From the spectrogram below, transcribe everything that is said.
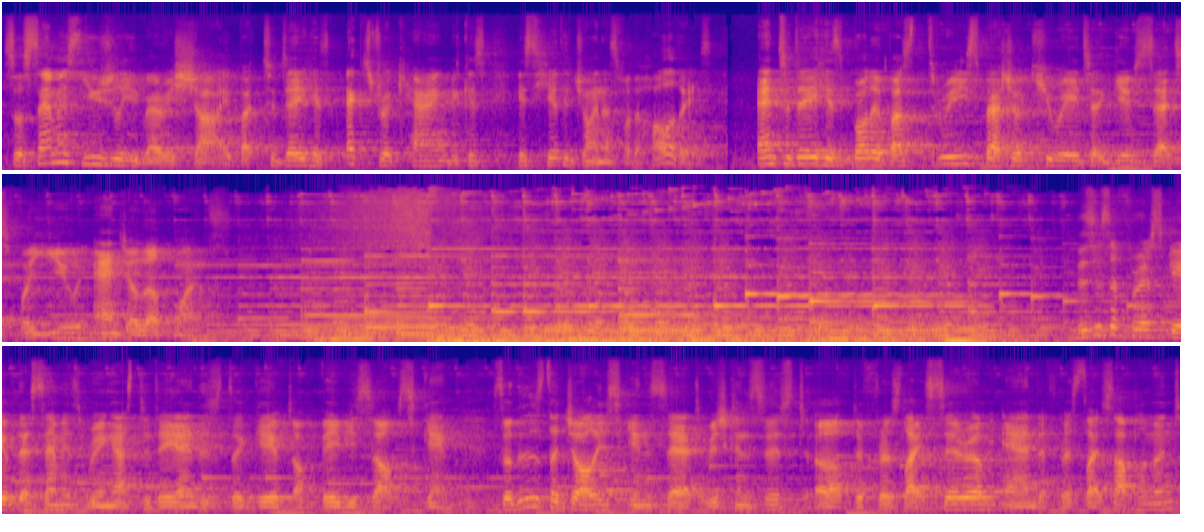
So Sam is usually very shy, but today he's extra caring because he's here to join us for the holidays. And today he's brought with us three special curated gift sets for you and your loved ones. The first gift that Sam is bringing us today and this is the gift of Baby Soft Skin. So this is the Jolly Skin set which consists of the First Light Serum and the First Light Supplement,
